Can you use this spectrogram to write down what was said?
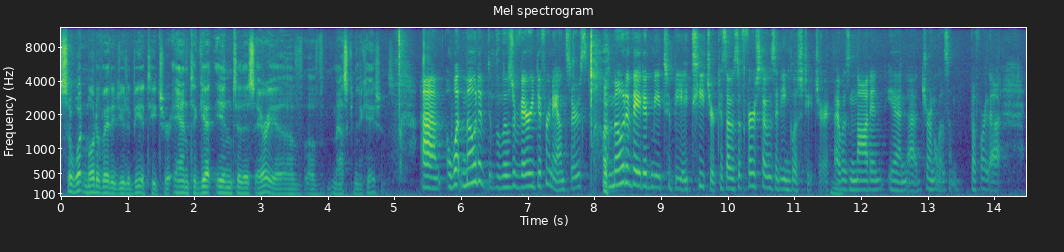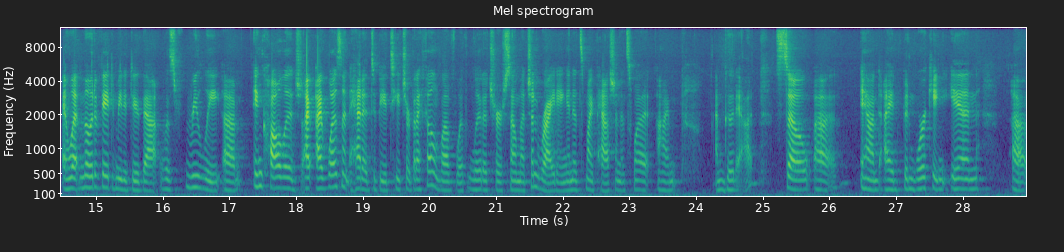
So what motivated you to be a teacher and to get into this area of, of mass communications? Um, what motiv- those are very different answers. What motivated me to be a teacher, because I was at first I was an English teacher. I was not in, in uh, journalism before that. And what motivated me to do that was really um, in college, I, I wasn't headed to be a teacher, but I fell in love with literature so much and writing, and it's my passion. It's what I'm, I'm good at. So, uh, and I had been working in um,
